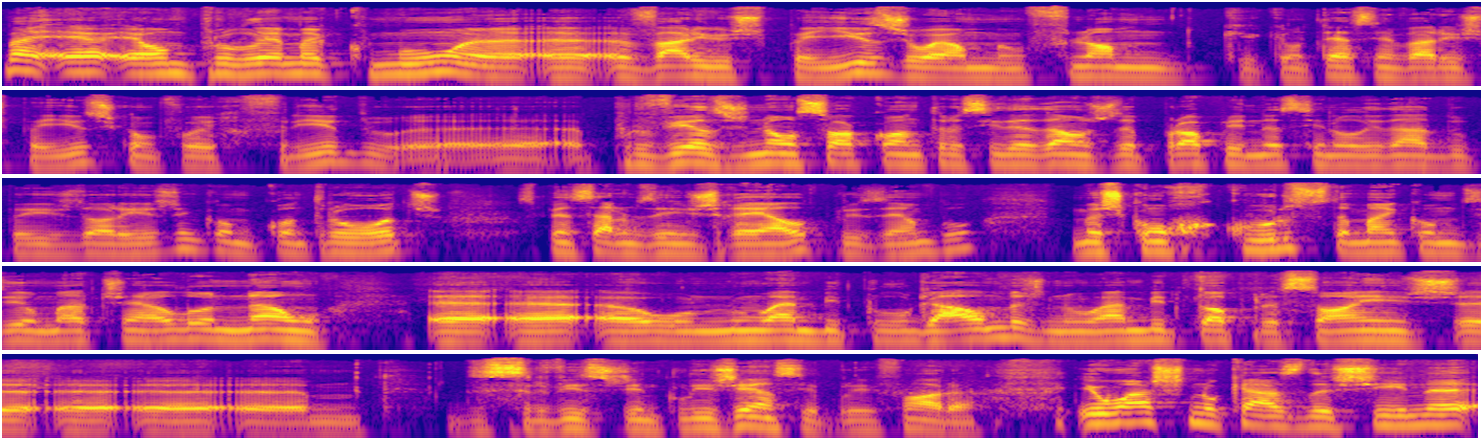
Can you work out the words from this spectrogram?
Bem, é, é, um problema comum a, a, vários países, ou é um fenómeno que acontece em vários países, como foi referido, uh, por vezes não só contra cidadãos da própria nacionalidade do país de origem, como contra outros, se pensarmos em Israel, por exemplo, mas com recurso também, como dizia o Marcelo, não uh, uh, no âmbito legal, mas no âmbito de operações de serviços de inteligência por aí fora. Eu acho que no caso da China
